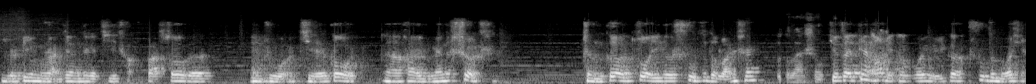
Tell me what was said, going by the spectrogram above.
就是 BIM 软件的这个集成，把所有的建筑结构，呃，还有里面的设施，整个做一个数字的孪生。数字孪生，就在电脑里头，我有一个数字模型，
